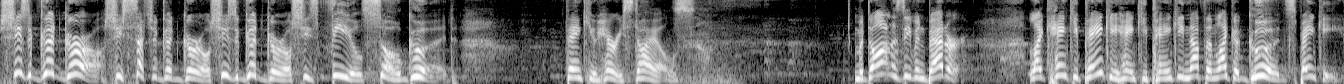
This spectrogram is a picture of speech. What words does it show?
She's a good girl. She's such a good girl. She's a good girl. She feels so good. Thank you, Harry Styles. Madonna's even better. Like hanky panky, hanky panky, nothing like a good spanky.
